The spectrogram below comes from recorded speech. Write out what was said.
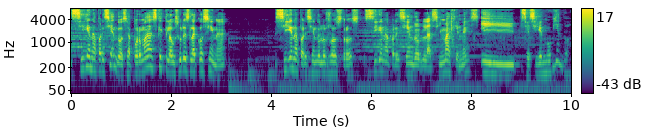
siguen apareciendo, o sea, por más que clausures la cocina, siguen apareciendo los rostros, siguen apareciendo las imágenes y se siguen moviendo.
